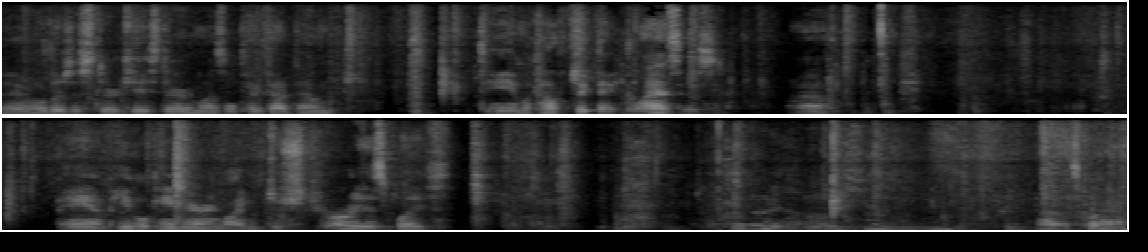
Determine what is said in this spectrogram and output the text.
Yeah, well, there's a staircase there. We might as well take that down. Damn, look how thick that glass is. Wow. Damn, people came here and like destroyed this place. We'll go to the ocean. All right, let's go down.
